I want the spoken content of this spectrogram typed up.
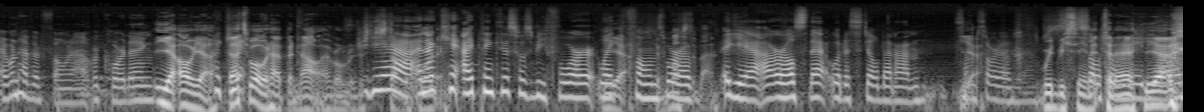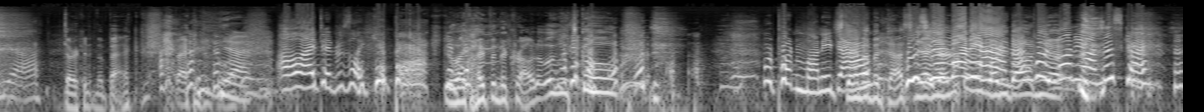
everyone have their phone out recording. Yeah. Oh yeah. That's what would happen now. Everyone would just start yeah, and I can't. I think this was before like Yeah, phones it were. must a- have yeah, or else that would have still been on some Yeah. sort of. We'd be seeing it social today. Media. Yeah. yeah. Durkin in the back. back in the. Yeah, All I did was like, get back. Get You're like back. hyping the crowd. up. Let's go. We're putting money down. Stand on the desk. Who's Yeah, your yeah, money on? money down, I'm putting yeah. money on this guy.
